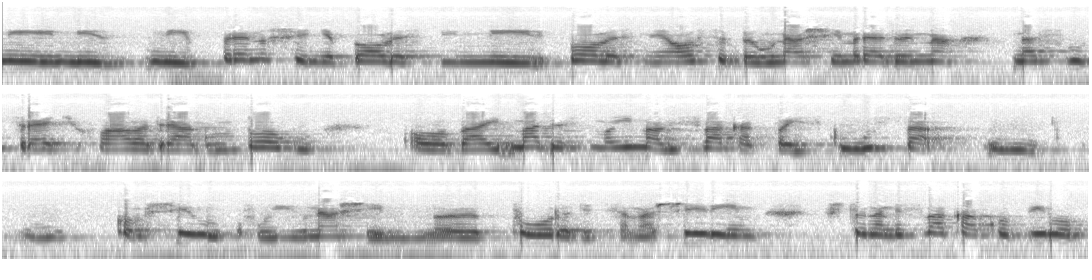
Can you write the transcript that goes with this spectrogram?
ni, ni, ni prenošenje bolesti, ni bolesne osobe u našim redovima, na svu sreću, hvala dragom Bogu. Ovaj, mada smo imali svakakva iskustva u, u komšiluku i u našim e, porodicama širim, što nam je svakako bilo,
